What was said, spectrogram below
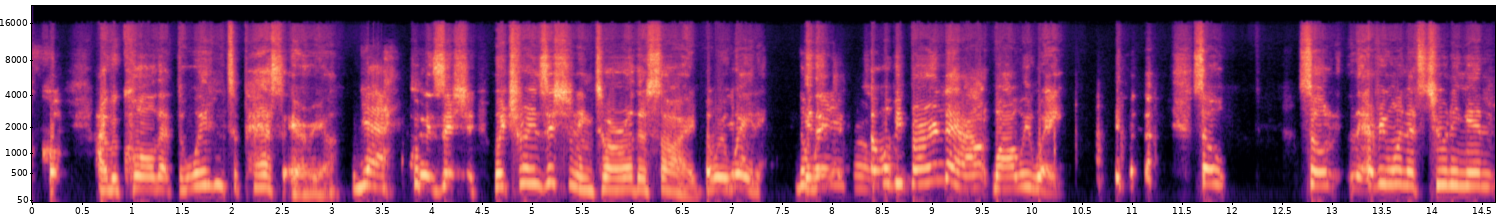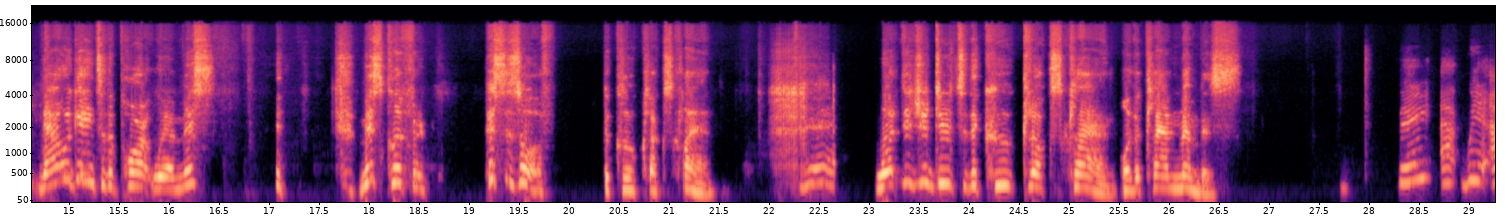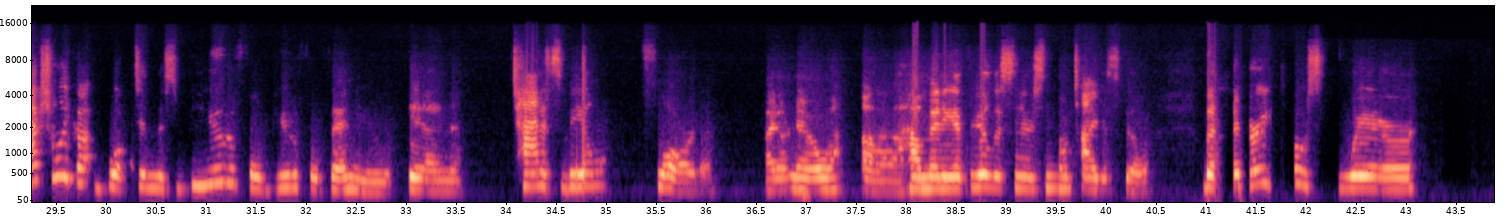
I would call that the waiting to pass area. Yeah. Transition. We're transitioning to our other side, but we're Yeah. waiting. The And then- waiting room. So we'll be burned out while we wait. so, so everyone that's tuning in, now we're getting to the part where Miss Miss Clifford pisses off the Ku Klux Klan. yeah. What did you do to the Ku Klux Klan or the Klan members? They we actually got booked in this beautiful, beautiful venue in Titusville, Florida. I don't know uh, how many of your listeners know Titusville, but very close where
